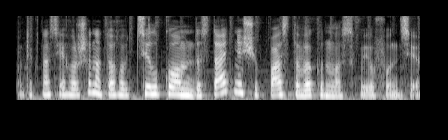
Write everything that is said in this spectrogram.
От як в нас є горошина, того цілком достатньо, щоб паста виконала свою функцію.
